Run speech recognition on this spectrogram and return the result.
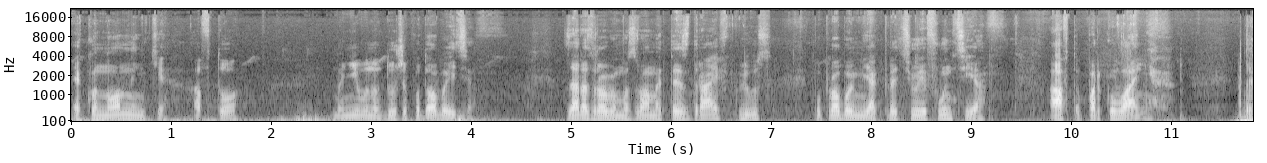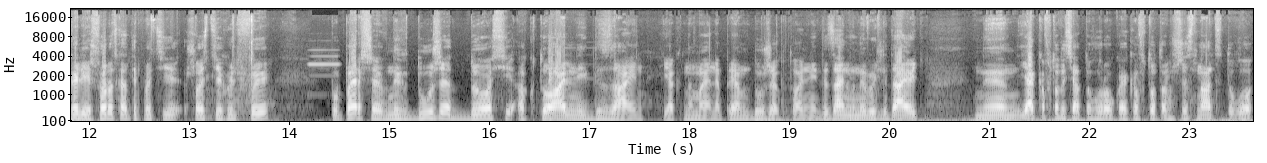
економненьке авто. Мені воно дуже подобається. Зараз робимо з вами тест-драйв, плюс попробуємо, як працює функція автопаркування. Взагалі, що розказати про ці шості гольфи? По-перше, в них дуже досі актуальний дизайн, як на мене. Прям дуже актуальний дизайн. Вони виглядають не як авто 10-го року, як авто там 16-го,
